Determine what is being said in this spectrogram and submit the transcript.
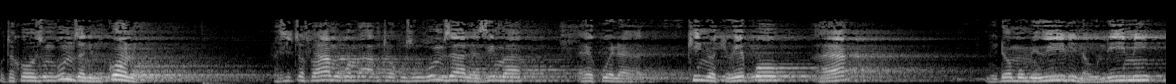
Utakaozungumza ni mkono na sisi tufahamu kwamba wa kuzungumza lazima eh, kuwe na kinywa kiwepo eh, midomo miwili na ulimi.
